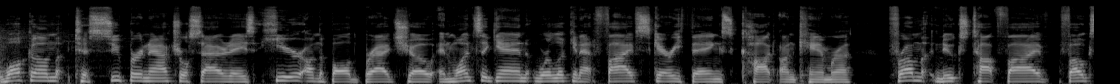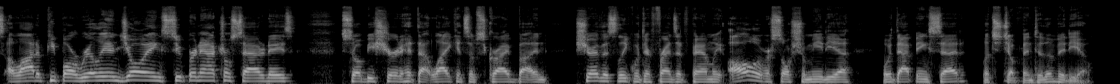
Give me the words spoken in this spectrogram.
Welcome to Supernatural Saturdays here on the Bald Brad Show. And once again, we're looking at five scary things caught on camera from Nuke's Top 5. Folks, a lot of people are really enjoying Supernatural Saturdays. So be sure to hit that like and subscribe button. Share this link with your friends and family all over social media. With that being said, let's jump into the video.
